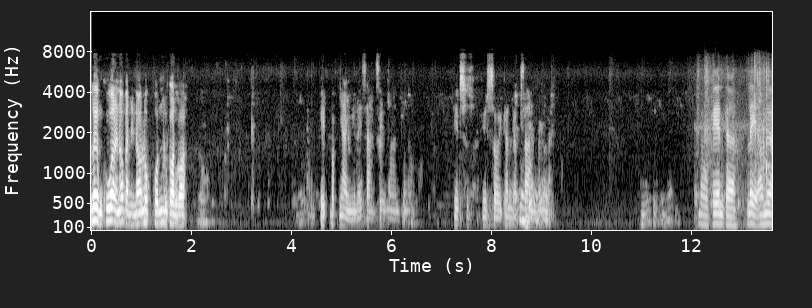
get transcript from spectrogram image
เริ่มคั่วเลยเนาะบัดนี้เนาะลบพ้นมันก่อนบ่เป็ดบักใหญ่อยู่ในสางซื้อมานพี่น้องเฮ็ดเฮ็ดซอยกันกับสางนั่นแหละเราแพนก็แล่เอาเนื้อ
